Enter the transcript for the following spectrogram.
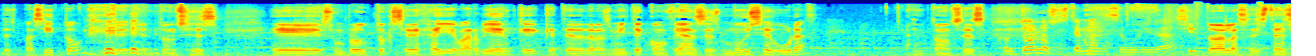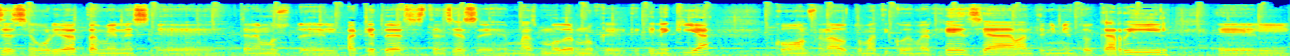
despacito, entonces es un producto que se deja llevar bien, que, que te transmite confianza, es muy segura, entonces, ¿Con todos los sistemas de seguridad? Sí, todas las asistencias de seguridad. También es, eh, tenemos el paquete de asistencias eh, más moderno que, que, tiene Kia, con frenado automático de emergencia, mantenimiento de carril, el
